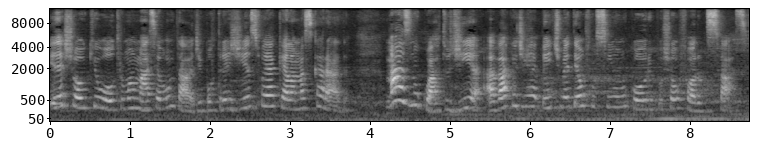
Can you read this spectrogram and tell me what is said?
e deixou que o outro mamasse à vontade, e por três dias foi aquela mascarada. Mas no quarto dia, a vaca de repente meteu o focinho no couro e puxou fora o disfarce.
